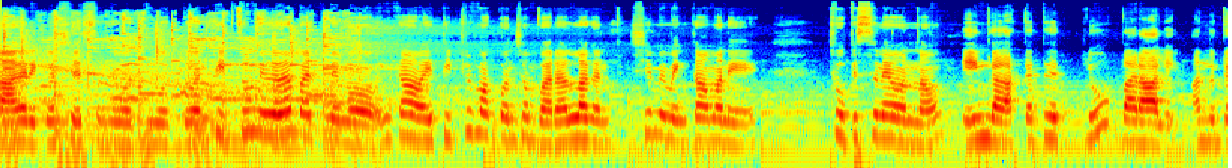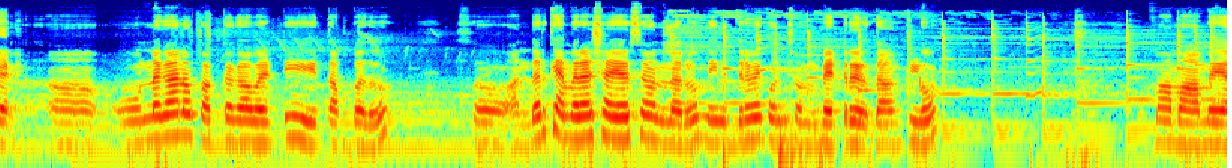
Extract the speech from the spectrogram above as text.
బాగా రిక్వెస్ట్ చేస్తుంది వద్దు వద్దు అని తిట్టుంది కదా బట్ మేము ఇంకా ఈ తిట్లు మాకు కొంచెం వరల్లా కనిపించి మేము ఇంకా మని చూపిస్తూనే ఉన్నాం. ఏం కాదు అక్క చెట్లు వరాలి అందుకని. ఉన్నగానే ఒక అక్క కాబట్టి తప్పదు. సో అందరు కెమెరా షయర్సే ఉన్నారు మేమిద్దరమే కొంచెం బెటర్ దాంట్లో. మా మామయ్య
